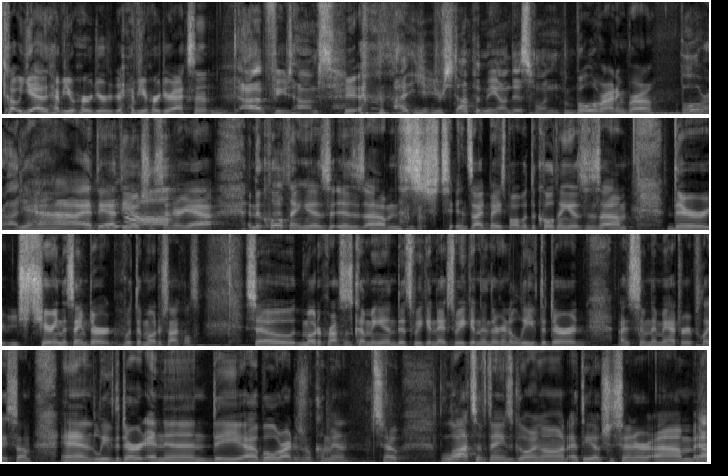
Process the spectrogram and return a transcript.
Co- yeah, have you heard your have you heard your accent? a few times. Yeah. I, you- you're stumping me on this one. Bull riding, bro. Bull riding. Yeah, at the at the Ocean Center. Yeah, and the cool thing is is um, this is just inside baseball, but the cool thing is is um, they're sharing the same dirt with the motorcycles. So motocross is coming in this week and next week, and then they're going to leave the dirt. I assume they may have to replace some and leave the dirt, and then the uh, bull riders will come in. So lots of things going on at the Ocean Center. Um, Now,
